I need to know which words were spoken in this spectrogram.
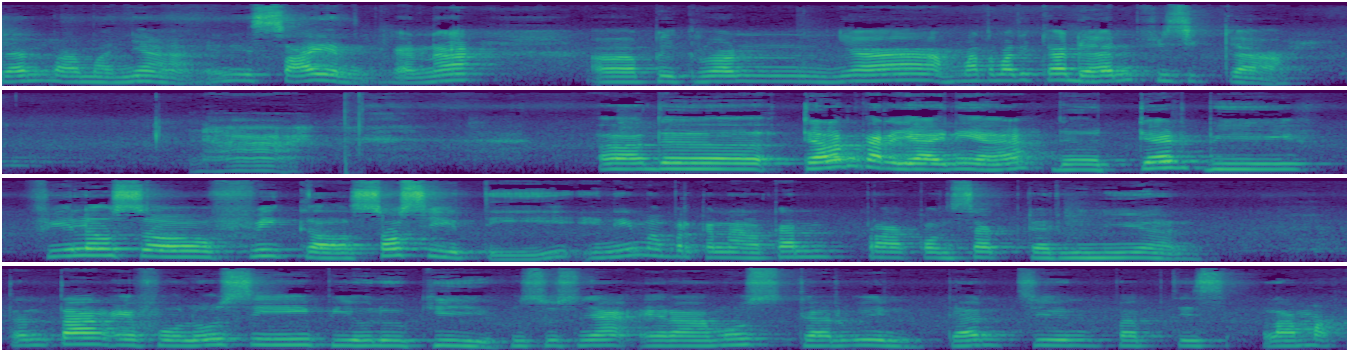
dan pamannya. Ini sains karena uh, backgroundnya matematika dan fisika. Nah, uh, the dalam karya ini ya, the Derby Philosophical Society ini memperkenalkan prakonsep Darwinian tentang evolusi biologi khususnya Eramus Darwin dan Jean Baptiste Lamarck.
